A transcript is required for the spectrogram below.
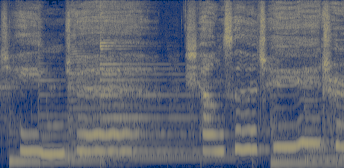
惊觉相思几尺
